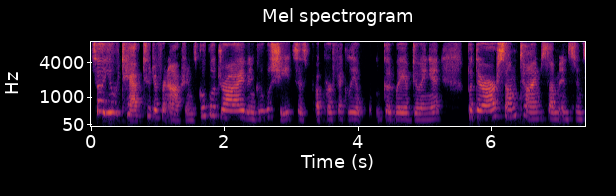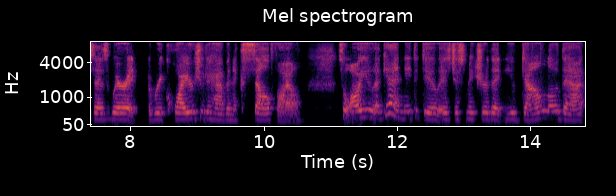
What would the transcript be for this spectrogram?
So you have two different options. Google Drive and Google Sheets is a perfectly good way of doing it, but there are sometimes some instances where it requires you to have an Excel file. So all you again need to do is just make sure that you download that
